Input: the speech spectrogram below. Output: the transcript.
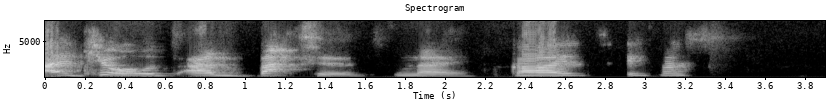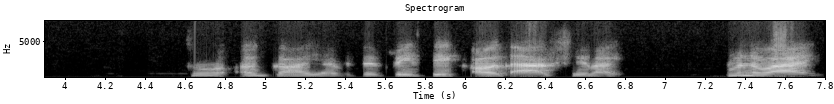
I killed I'm battered. No. guys, if I saw a guy with a big dick, I would actually like run away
